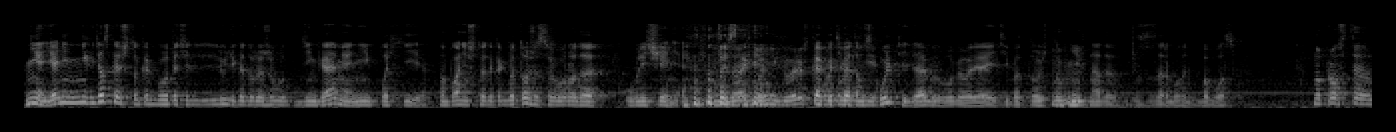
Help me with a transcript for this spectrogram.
Не, я не, не хотел сказать, что как бы вот эти люди, которые живут деньгами, они плохие. В том плане, что это как бы тоже своего рода увлечение. Ну, то есть Да, как бы не говорю, что Как у тебя там плохие. скульптить, да, грубо говоря, и типа то, что у Мгм. них надо заработать бабосов. Ну, просто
